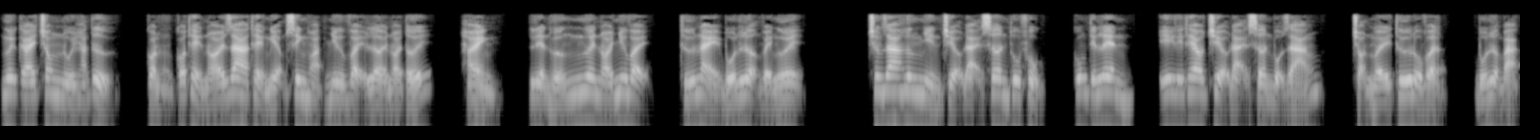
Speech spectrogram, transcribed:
ngươi cái trong núi hán tử, còn có thể nói ra thể nghiệm sinh hoạt như vậy lời nói tới, hành, liền hướng ngươi nói như vậy, thứ này bốn lượng về ngươi. Trương Gia Hưng nhìn Triệu Đại Sơn thu phục, cũng tiến lên, y đi theo Triệu Đại Sơn bộ dáng, chọn mấy thứ đồ vật, bốn lượng bạc.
